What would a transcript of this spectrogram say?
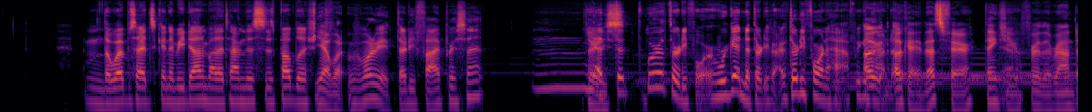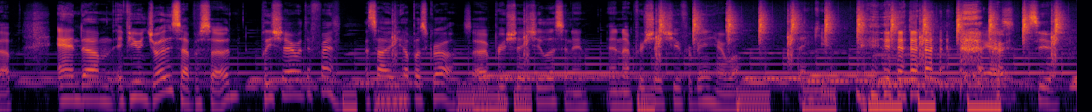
Mm, the website's going to be done by the time this is published. Yeah, what, what are we at? 35%? Mm, yeah, 30 th- we're at 34. We're getting to 35. 34 and a half. We can Okay, round up. okay, that's fair. Thank Yeah. you for the roundup. And um, if you enjoy this episode, please share it with a friend. That's how you help us grow. So I appreciate you listening, and I appreciate you for being here, Will. Thank you. Bye, guys. See you.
